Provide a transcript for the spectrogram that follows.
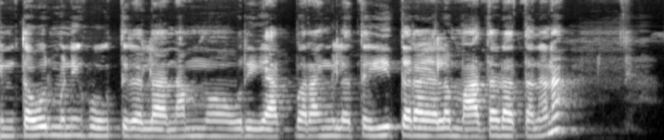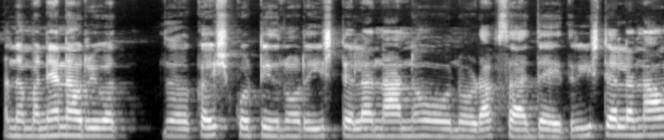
ನಿಮ್ಮ ತವ್ರ ಮನೆಗೆ ಹೋಗ್ತಿರಲ್ಲ, ನಮ್ಮ ಊರಿಗೆ ಯಾಕೆ ಬರಂಗಿಲ್ಲತ್ತೆ ಈ ಥರ ಎಲ್ಲ ಮಾತಾಡತ್ತಾನ ನಮ್ಮ ಮನೆಯವ್ರು ಇವತ್ತು ಕಳಿಸ್ಕೊಟ್ಟಿದ್ರು ನೋಡ್ರಿ, ಇಷ್ಟೆಲ್ಲ ನಾನು ನೋಡೋಕೆ ಸಾಧ್ಯ ಐತ್ರಿ. ಇಷ್ಟೆಲ್ಲ ನಾವು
